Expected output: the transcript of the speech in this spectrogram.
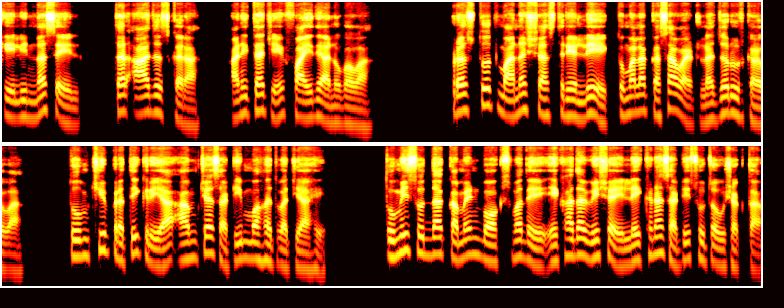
केली नसेल तर आजच करा आणि त्याचे फायदे अनुभवा. प्रस्तुत मानसशास्त्रीय लेख तुम्हाला कसा वाटला जरूर कळवा. तुमची प्रतिक्रिया आमच्यासाठी महत्त्वाची आहे. तुम्ही सुद्धा कमेंट बॉक्समध्ये एखादा विषय लेखनासाठी सुचवू शकता.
